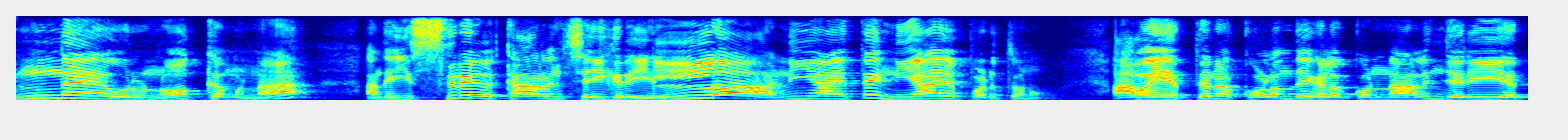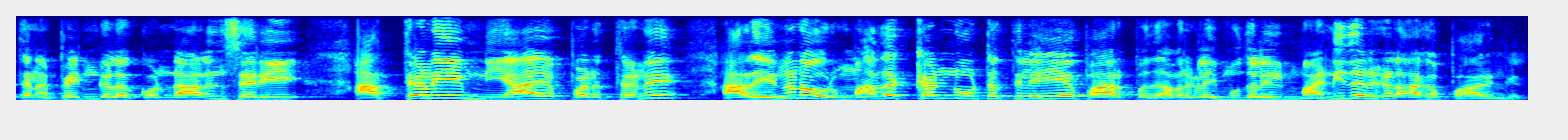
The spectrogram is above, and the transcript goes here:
என்ன ஒரு நோக்கம்னா அந்த இஸ்ரேல்காரன் செய்கிற எல்லா அநியாயத்தை நியாயப்படுத்தணும். அவன் எத்தனை குழந்தைகளை கொண்டாலும் சரி எத்தனை பெண்களை கொண்டாலும் சரி அத்தனையும் நியாயப்படுத்தனு அதை என்னென்னா ஒரு மத கண்ணோட்டத்திலேயே பார்ப்பது. அவர்களை முதலில் மனிதர்களாக பாருங்கள்.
